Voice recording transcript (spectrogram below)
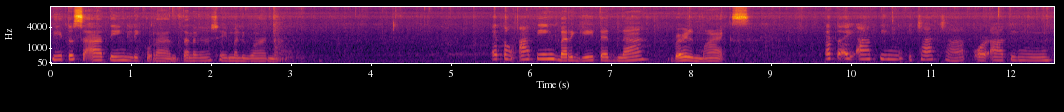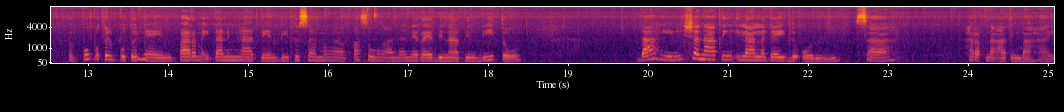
Dito sa ating likuran, talagang siya'y maliwanag. Itong ating variegated na burl marks ito ay ating ichachap or ating pagpuputol-putulin para maitanim natin dito sa mga pasungan na niready natin dito dahil siya nating ilalagay doon sa harap ng ating bahay.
